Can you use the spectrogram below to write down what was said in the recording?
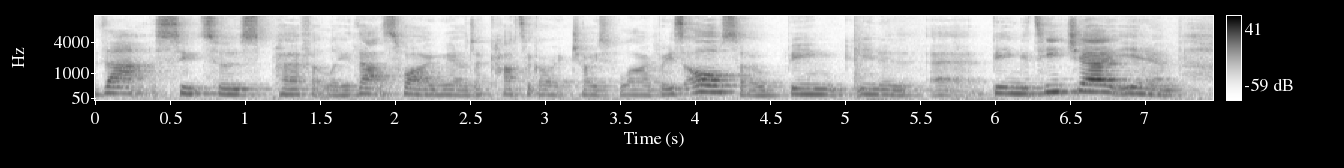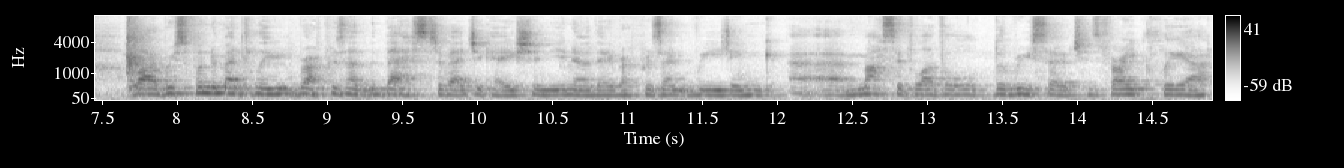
that suits us perfectly. That's why we had a categoric choice for libraries. Also, being, you know, uh, being a teacher, you know, libraries fundamentally represent the best of education. You know, they represent reading at a massive level. The research is very clear.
